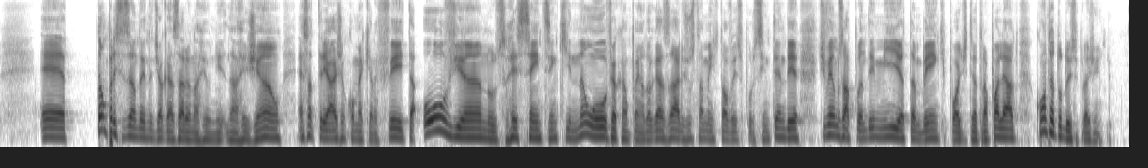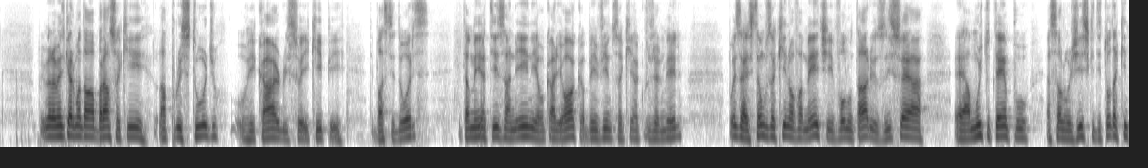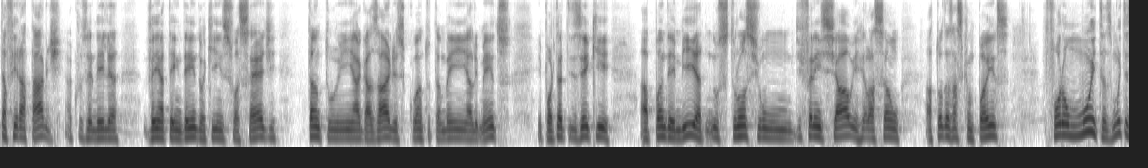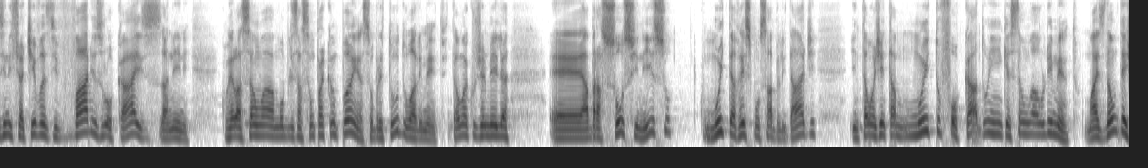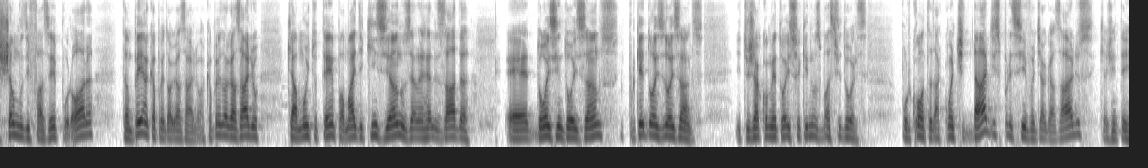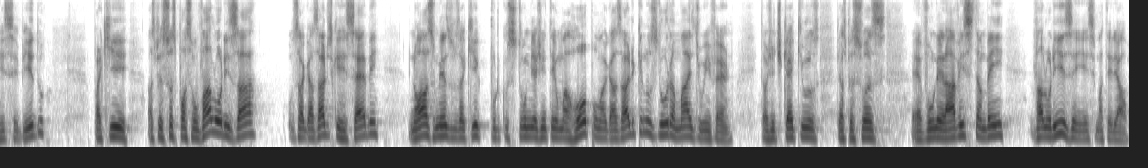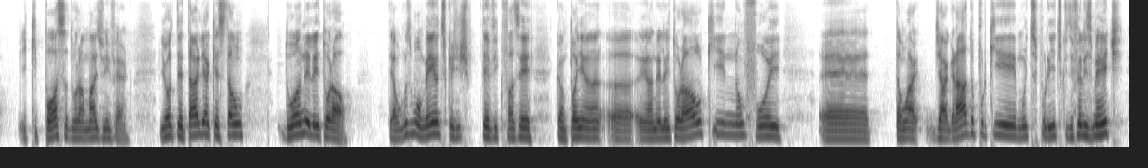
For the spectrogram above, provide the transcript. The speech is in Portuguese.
é, Estão precisando ainda de agasalho na, na, região? Essa triagem, como é que ela é feita? Houve anos recentes em que não houve a campanha do agasalho, justamente talvez por se entender. Tivemos a pandemia também, que pode ter atrapalhado. Conta tudo isso pra gente. Primeiramente, quero mandar um abraço aqui lá pro estúdio, o Ricardo e sua equipe de bastidores. E também a Tizanine, o Carioca, bem-vindos aqui à Cruz Vermelha. Pois é, estamos aqui novamente, voluntários. Isso é, a, é há muito tempo essa logística de toda quinta-feira à tarde. A Cruz Vermelha vem atendendo aqui em sua sede, tanto em agasalhos quanto também em alimentos. Importante dizer que a pandemia nos trouxe um diferencial em relação a todas as campanhas. Foram muitas, muitas iniciativas de vários locais, Zanini, com relação à mobilização para a campanha, sobretudo o alimento. Então a Cruz Vermelha é, abraçou-se nisso com muita responsabilidade. Então a gente está muito focado em questão ao alimento, mas não deixamos de fazer por hora também a campanha do agasalho. A campanha do agasalho, que há muito tempo, há mais de 15 anos, ela é realizada é, dois em dois anos. Por que dois em dois anos? E tu já comentou isso aqui nos bastidores. Por conta da quantidade expressiva de agasalhos que a gente tem recebido, para que as pessoas possam valorizar os agasalhos que recebem nós mesmos aqui, por costume, a gente tem uma roupa, um agasalho que nos dura mais de um inverno. Então a gente quer que, os, que as pessoas é, vulneráveis também valorizem esse material e que possa durar mais o inverno. E outro detalhe é a questão do ano eleitoral. Tem alguns momentos que a gente teve que fazer campanha uh, em ano eleitoral que não foi é, tão de agrado, porque muitos políticos, infelizmente,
